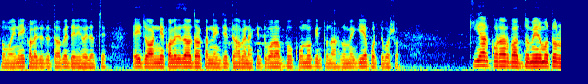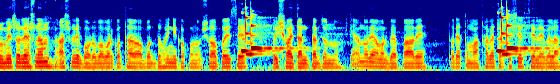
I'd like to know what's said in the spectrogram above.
সময় নেই, কলেজে যেতে হবে, দেরি হয়ে যাচ্ছে। এই জ্বর নিয়ে কলেজে যাওয়ার দরকার নেই, যেতে হবে না, কিন্তু বড় আব্বু, কোনো কিন্তু না, রুমে গিয়ে পড়তে বসো। কি আর করার? বাধ্য মেয়ের মতো রুমে চলে আসলাম। আসলে বড় বাবার কথা অবদ্ধ হয়নি কখনো। সব হয়েছে ওই শয়তানটার জন্য। কেন রে আমার ব্যাপারে? তোর এত মাথা ব্যথা কিসের ছেলেবেলা?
